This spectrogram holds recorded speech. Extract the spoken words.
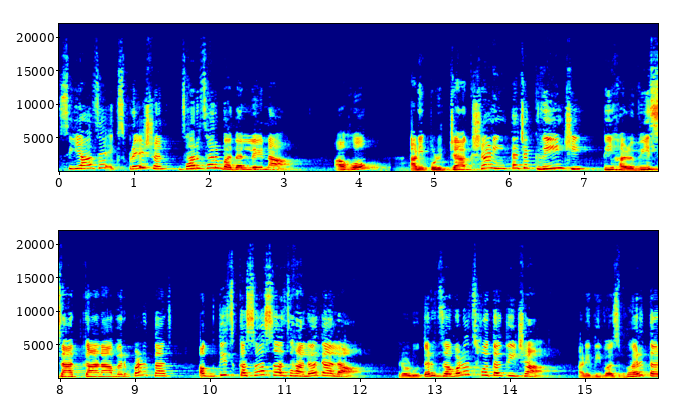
सियाचे एक्सप्रेशन झरझर बदलले ना. अहो आणि पुढच्या क्षणी त्याच्या क्वीनची ती हळवी सात कानावर पडताच अगदीच कसं झालं त्याला. रडू तर जवळच होतं तिच्या. आणि दिवसभर तर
